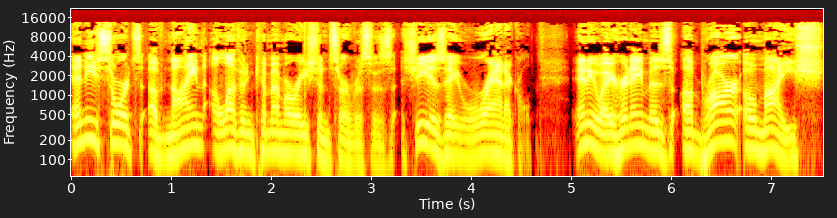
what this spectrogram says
any sorts of 9-11 commemoration services. She is a radical. Anyway, her name is Abrar Omaish,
